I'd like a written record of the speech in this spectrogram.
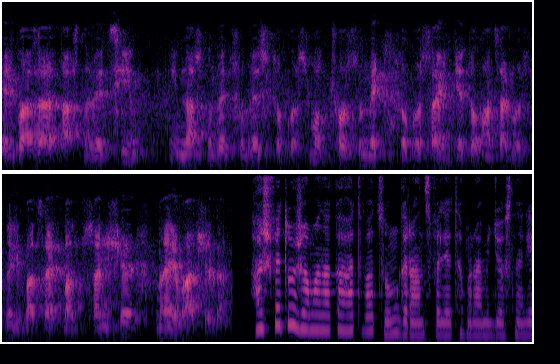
2016-ին 96.6%, մոտ 41%-ային կետով հանցագործությունների բացահայտման ցուցանիշը նաև աճել է։ Հաշվետու ժամանակահատվածում գրանցվել է թմրամիջոցների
